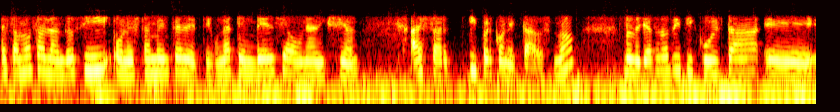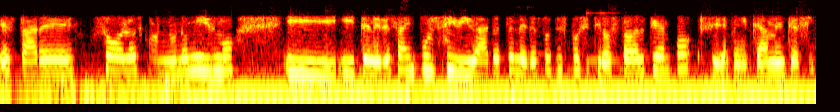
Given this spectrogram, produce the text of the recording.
Estamos hablando, sí, honestamente, de, de una tendencia o una adicción a estar hiperconectados, ¿no? Donde ya se nos dificulta eh, estar eh, solos con uno mismo y, y tener esa impulsividad de tener estos dispositivos todo el tiempo, sí, definitivamente sí.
